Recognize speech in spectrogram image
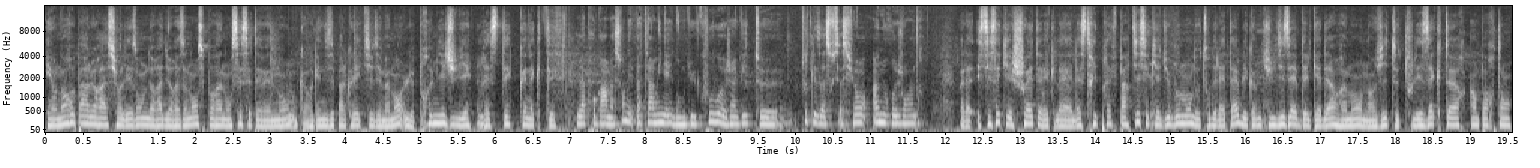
Et on en reparlera sur les ondes de Radio Résonance pour annoncer cet événement mm. organisé par le collectif des mamans le 1er juillet. Mm. Restez connectés. La programmation n'est pas terminée, donc du coup, euh, j'invite euh, toutes les associations à nous rejoindre. Voilà, et c'est ça qui est chouette avec la, Street Pref Party, c'est qu'il y a du beau monde autour de la table. Et comme tu le disais, Abdelkader, vraiment, on invite tous les acteurs importants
